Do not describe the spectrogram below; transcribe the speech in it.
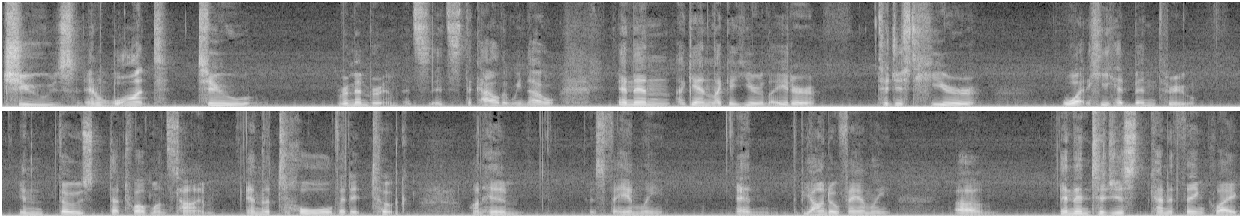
choose and want to remember him. It's it's the Kyle that we know. And then again, like a year later, to just hear what he had been through in those that 12 months time and the toll that it took on him, his family, and the Biondo family. Um, and then to just kind of think like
